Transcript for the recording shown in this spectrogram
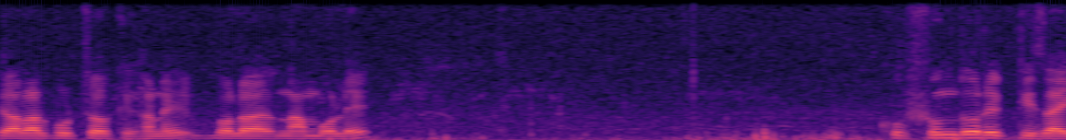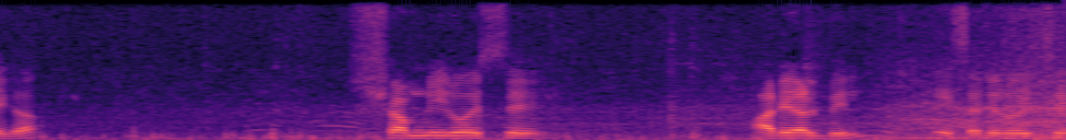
জালালপুর চক এখানে বলা নাম বলে। খুব সুন্দর একটি জায়গা। সামনেই রয়েছে আরিয়াল বিল এই সাইডে রয়েছে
